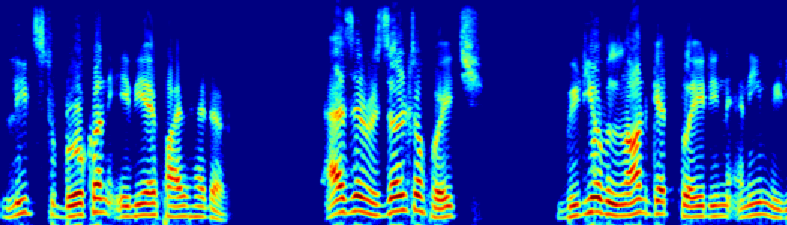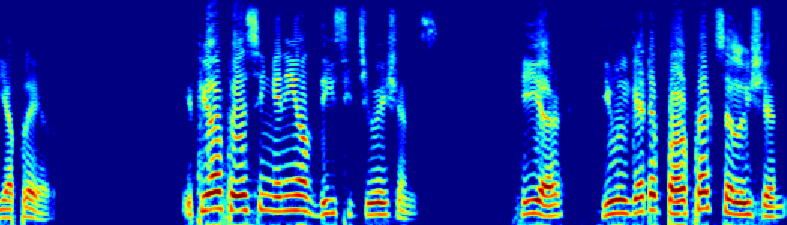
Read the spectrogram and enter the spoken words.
leads to broken AVI file header, as a result of which video will not get played in any media player. If you are facing any of these situations, here you will get a perfect solution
